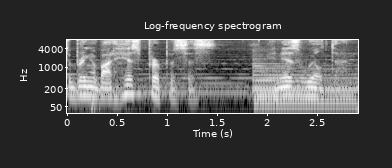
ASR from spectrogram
to bring about his purposes and his will done.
